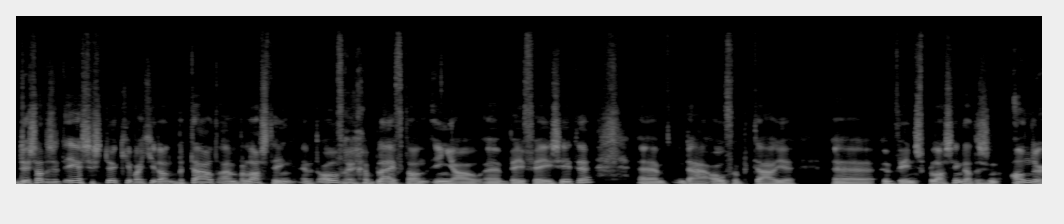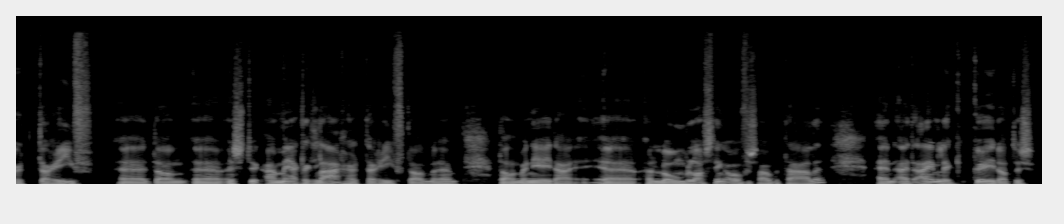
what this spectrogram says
Dus dat is het eerste stukje wat je dan betaalt aan belasting. En het overige blijft dan in jouw BV zitten. daarover betaal je een winstbelasting. Dat is een ander tarief uh, dan uh, een stuk aanmerkelijk lager tarief dan, dan wanneer je daar een loonbelasting over zou betalen. En uiteindelijk kun je dat dus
